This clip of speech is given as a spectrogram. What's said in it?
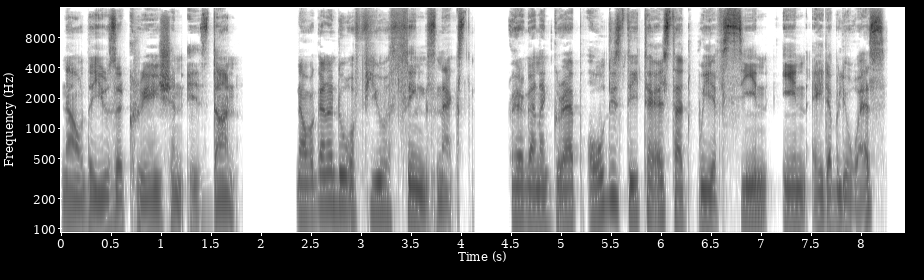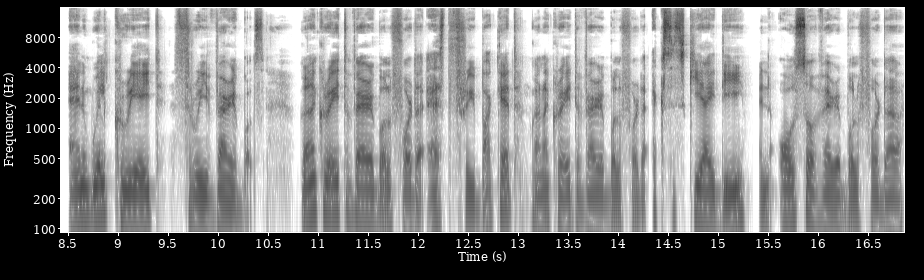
Now the user creation is done. Now we're gonna do a few things next. We're gonna grab all these details that we have seen in AWS and we'll create three variables. We're gonna create a variable for the S3 bucket, I'm gonna create a variable for the access key ID, and also a variable for the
